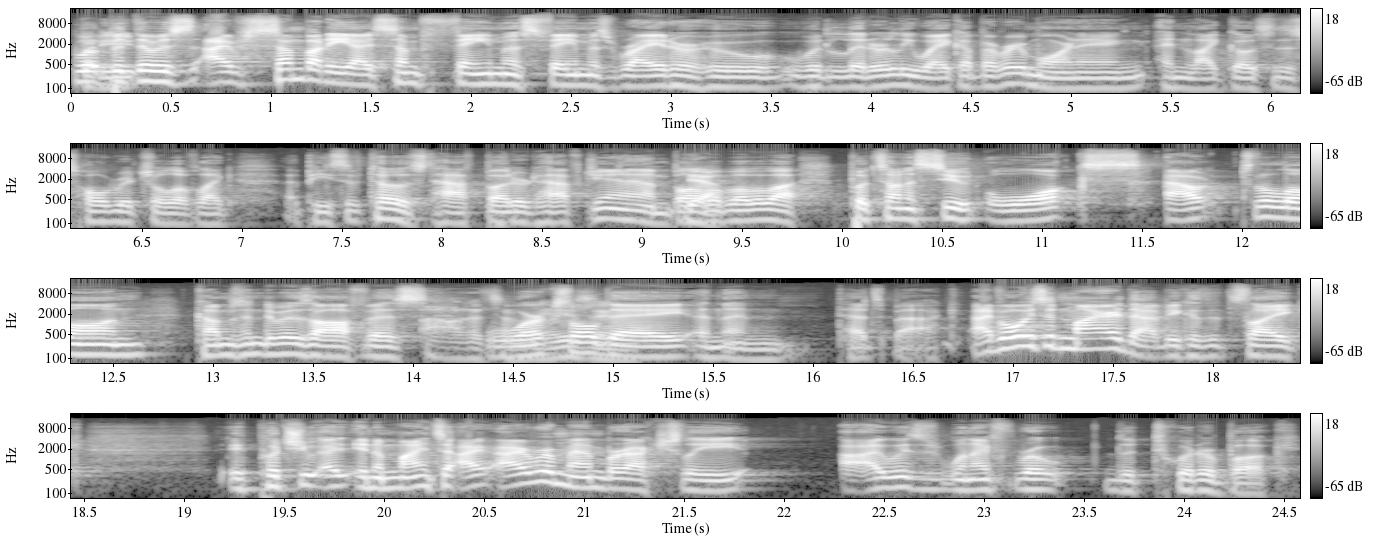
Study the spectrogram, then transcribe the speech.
But, but, he- there was I've somebody I some famous famous writer who would literally wake up every morning and like go through this whole ritual of like a piece of toast, half buttered, half jam, blah Yeah. blah blah blah blah. Puts on a suit, walks out to the lawn, comes into his office, Oh, works all day, and then heads back. I've always admired that because it's like it puts you uh, in a mindset. I, I remember actually, I was when I wrote the Twitter book,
